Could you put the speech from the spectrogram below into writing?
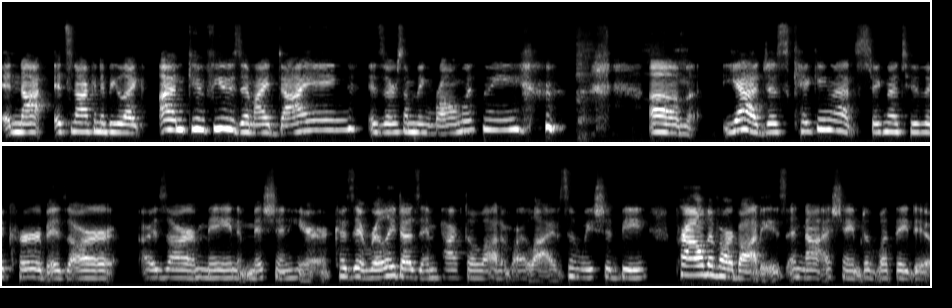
And not, it's not going to be like, I'm confused. Am I dying? Is there something wrong with me? um, yeah, just kicking that stigma to the curb is our is our main mission here because it really does impact a lot of our lives and we should be proud of our bodies and not ashamed of what they do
